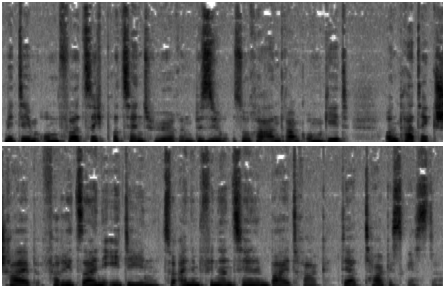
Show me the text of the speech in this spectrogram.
mit dem um 40 Prozent höheren Besucherandrang umgeht und Patrick Schreib verriet seine Ideen zu einem finanziellen Beitrag der Tagesgäste.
